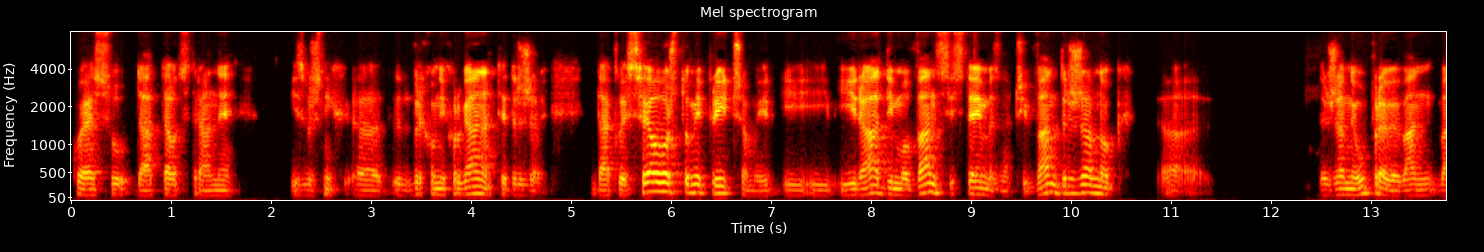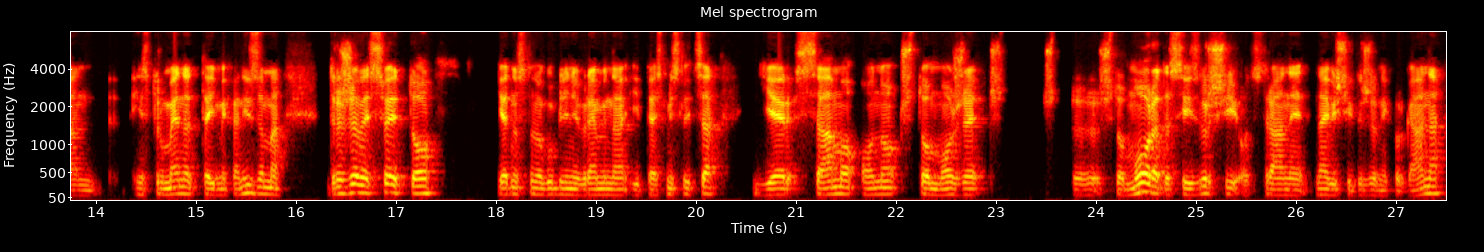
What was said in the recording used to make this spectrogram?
koja su data od strane izvršnih vrhovnih organa te države. Dakle, sve ovo što mi pričamo i, i, i radimo van sistema, znači van državnog državne uprave, van, van instrumenta i mehanizama države, sve je to jednostavno gubljenje vremena i pesmislica, jer samo ono što može, što mora da se izvrši od strane najviših državnih organa,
